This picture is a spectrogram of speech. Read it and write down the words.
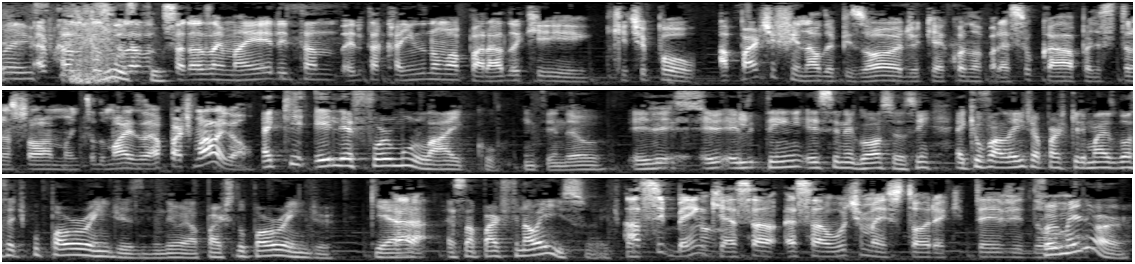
Mas... É por causa que o Justo. Sarazai ele tá, ele tá caindo numa parada que, que, tipo, a parte final do episódio, que é quando aparece o capa, ele se transforma e tudo mais, é a parte mais legal. É que ele é formulaico, entendeu? Ele, ele, ele tem esse negócio assim. É que o Valente, a parte que ele mais gosta é tipo Power Rangers, entendeu? É a parte do Power Ranger. Que é, É. essa parte final é isso. É tipo, Ah, se bem que essa, essa última história que teve do. foi o melhor.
